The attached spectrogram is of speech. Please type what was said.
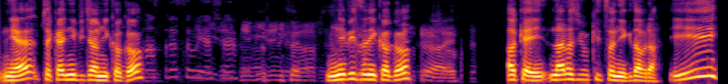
Nie, czekaj, nie widziałem nikogo. Nie widzę nikogo. Okej, na razie póki co nikt, dobra. I...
